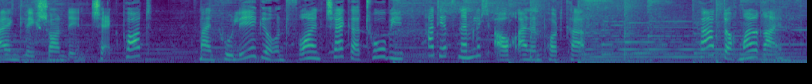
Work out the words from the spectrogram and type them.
eigentlich schon den Checkpot? Mein Kollege und Freund Checker Tobi hat jetzt nämlich auch einen Podcast. Hört doch mal rein.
